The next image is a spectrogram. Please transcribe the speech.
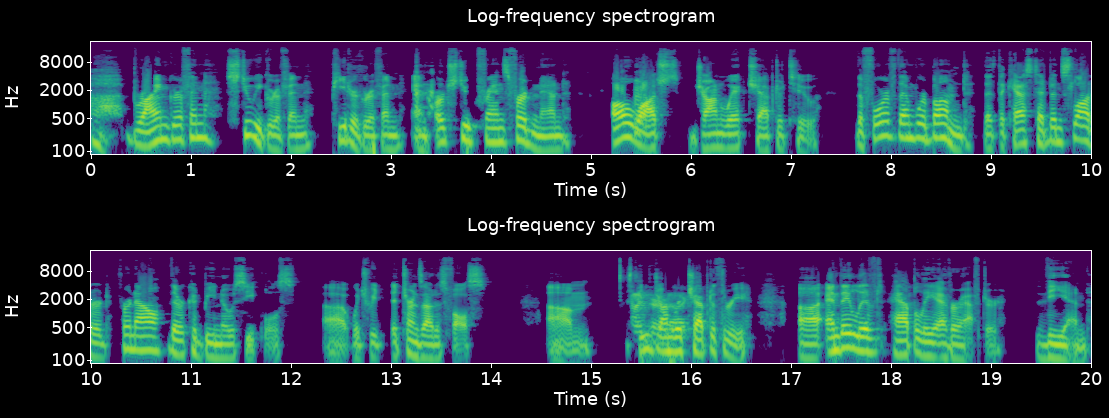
Brian Griffin, Stewie Griffin, Peter Griffin, and Archduke Franz Ferdinand all watched John Wick Chapter 2. The four of them were bummed that the cast had been slaughtered, for now there could be no sequels, uh, which we, it turns out is false. Um, John Wick Chapter 3. Uh, and they lived happily ever after. The end.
